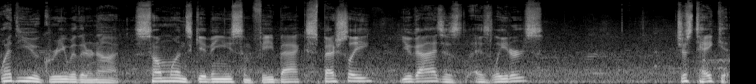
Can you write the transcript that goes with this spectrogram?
whether you agree with it or not, someone's giving you some feedback, especially you guys as, as leaders, just take it.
